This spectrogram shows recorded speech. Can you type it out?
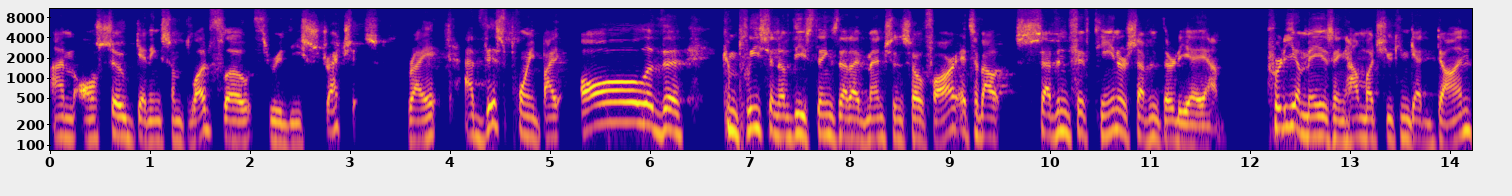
I'm also getting some blood flow through these stretches right at this point by all of the completion of these things that i've mentioned so far it's about 7.15 or 7.30 a.m pretty amazing how much you can get done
